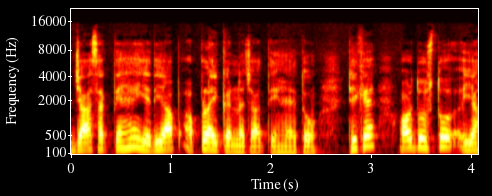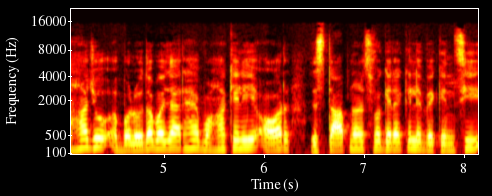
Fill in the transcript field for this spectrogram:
जा सकते हैं यदि आप अप्लाई करना चाहते हैं तो। ठीक है? और दोस्तों, यहाँ जो बलौदा बाज़ार है, वहाँ के लिए और स्टाफ नर्स वगैरह के लिए वैकेंसी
